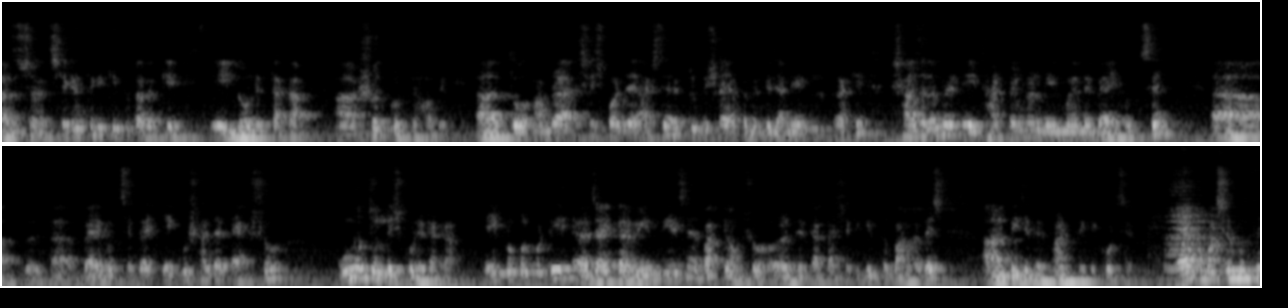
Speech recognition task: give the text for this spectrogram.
রাজস্ব সেখান থেকে কিন্তু তাদেরকে এই লোনের টাকা শোধ করতে হবে। তো আমরা শেষ পর্যায়ে আসতে একটু বিষয় আপনাদেরকে জানিয়ে রাখি, শাহজালালের এই থার্ড টার্মিনাল নির্মাণে ব্যয় হচ্ছে ব্যয় হচ্ছে প্রায় একুশ হাজার একশো উনচল্লিশ কোটি টাকা। এই প্রকল্পটি জাইকা ঋণ দিয়েছে আর বাকি অংশ যে টাকা সেটি কিন্তু বাংলাদেশ নিজেদের ফান্ড থেকে করছে। এক মাসের মধ্যে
